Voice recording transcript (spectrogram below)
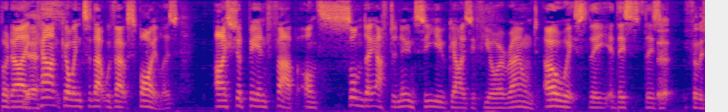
but I Yes. can't go into that without spoilers. I should be in Fab on Sunday afternoon. See you guys if you're around. Oh, it's the this this. Uh, Philip,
